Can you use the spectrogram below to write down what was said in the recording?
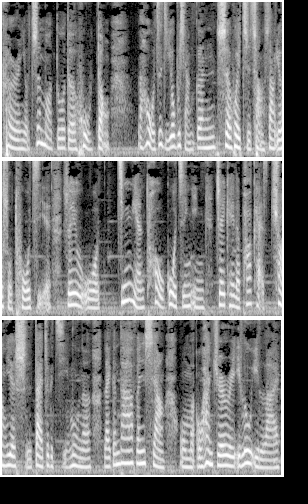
客人有这么多的互动，然后我自己又不想跟社会职场上有所脱节，所以我今年透过经营 JK 的 Podcast 创业时代这个节目呢，来跟大家分享我们我和 Jerry 一路以来。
